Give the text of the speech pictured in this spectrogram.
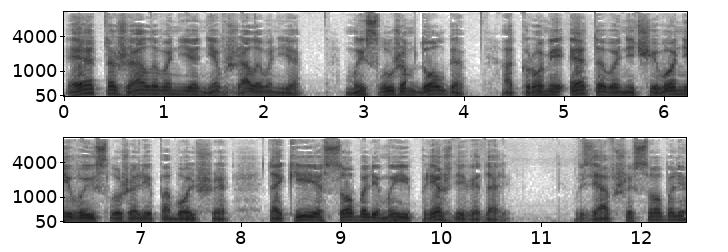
«Это жалование не в жалование! Мы служим долго!» а кроме этого ничего не выслужили побольше. Такие соболи мы и прежде видали. Взявши соболи,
